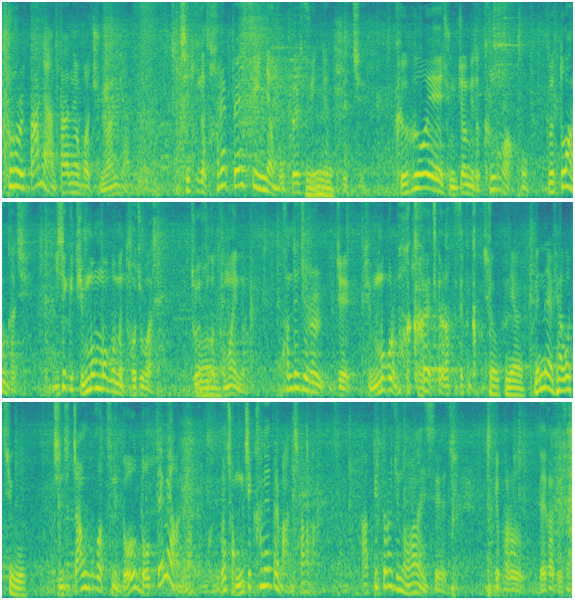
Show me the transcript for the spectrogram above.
프로를 따냐 안 따냐가 중요한 게 아니야. 이 새끼가 살을 뺄 수 있냐 못 뺄 수 있냐 음. 도대체. 그거에 중점이 더 큰 것 같고 그리고 또 한 가지 이 새끼 뒷목 먹으면 더 좋아해 조회수가 어. 더 많이 늘어 컨텐츠를 이제 뒷목으로 바꿔야 되라는 생각 저 그냥 맨날 사고 치고 진짜 짱구 같은 너 너 때문에 아니야? 뭐, 네가 정직한 애들 많잖아 아 삐뚤어진 놈 하나 있어야지 그게 바로 내가 되잖아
